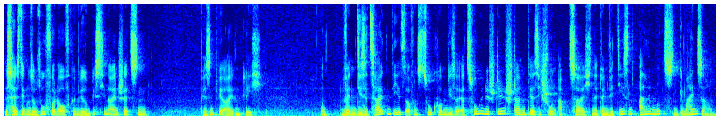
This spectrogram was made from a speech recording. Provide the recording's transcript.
Das heißt, in unserem Suchverlauf können wir so ein bisschen einschätzen, wer sind wir eigentlich? Und wenn diese Zeiten, die jetzt auf uns zukommen, dieser erzwungene Stillstand, der sich schon abzeichnet, wenn wir diesen alle nutzen, gemeinsam,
